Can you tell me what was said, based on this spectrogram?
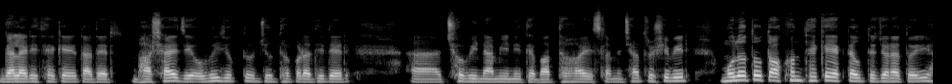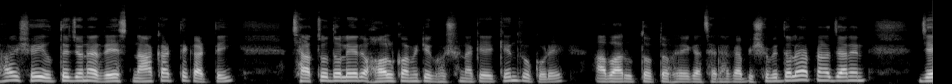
গ্যালারি থেকে তাদের ভাষায় যে অভিযুক্ত যুদ্ধাপরাধীদের ছবি নামিয়ে নিতে বাধ্য হয় ইসলামী ছাত্র শিবির, মূলত তখন থেকে একটা উত্তেজনা তৈরি হয়। সেই উত্তেজনার রেস্ট না কাটতে কাটতেই ছাত্রদলের হল কমিটি ঘোষণাকে কেন্দ্র করে আবার উত্তপ্ত হয়ে গেছে ঢাকা বিশ্ববিদ্যালয়ে। আপনারা জানেন যে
